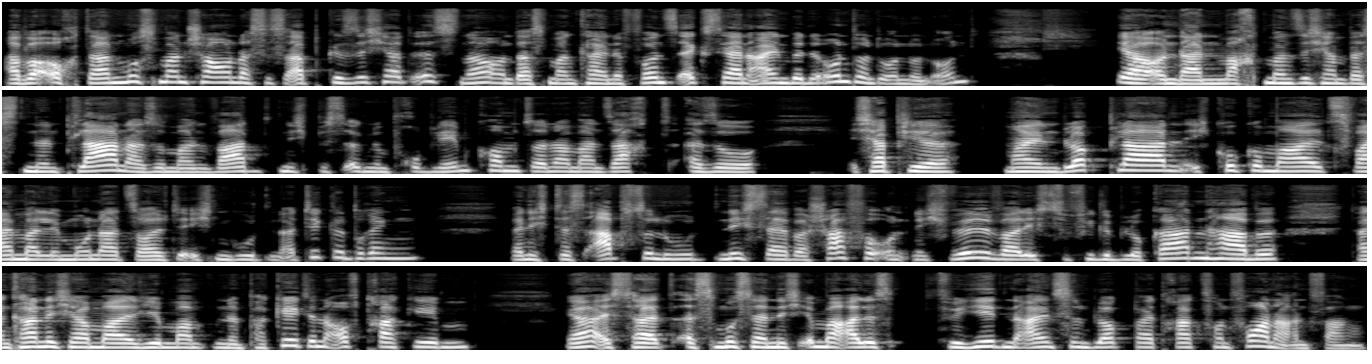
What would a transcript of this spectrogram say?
Aber auch dann muss man schauen, dass es abgesichert ist, ne, und dass man keine Fonds extern einbindet und, und, und, und, und. Ja, und dann macht man sich am besten einen Plan. Also man wartet nicht, bis irgendein Problem kommt, sondern man sagt, also ich habe hier meinen Blogplan, ich gucke mal, zweimal im Monat sollte ich einen guten Artikel bringen. Wenn ich das absolut nicht selber schaffe und nicht will, weil ich zu viele Blockaden habe, dann kann ich ja mal jemandem ein Paket in Auftrag geben ja, es halt, es muss ja nicht immer alles für jeden einzelnen Blogbeitrag von vorne anfangen.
